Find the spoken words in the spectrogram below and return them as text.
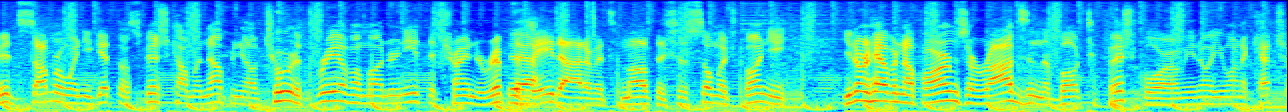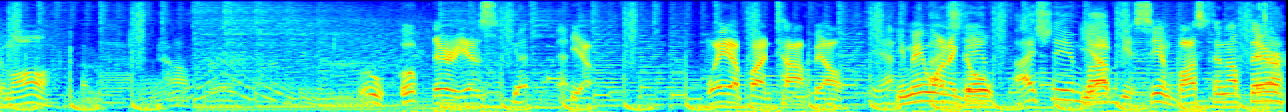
midsummer when you get those fish coming up and you have two or three of them underneath it trying to rip Yeah. the bait out of its mouth. It's just so much fun. You you don't have enough arms or rods in the boat to fish for them. You know, you want to catch them all. Oh, oh, there he is. Yep. Way up on top, Al. Yeah, You may want to go. him. I see him, Bob. Yep, you see him busting up there?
